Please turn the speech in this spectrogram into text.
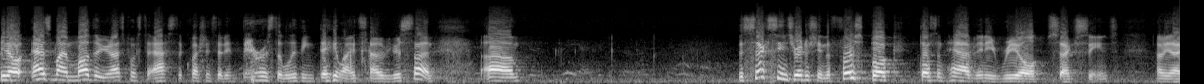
You know, as my mother, you're not supposed to ask the questions that embarrass the living daylights out of your son. Um, the sex scenes are interesting. The first book doesn't have any real sex scenes. I mean, I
